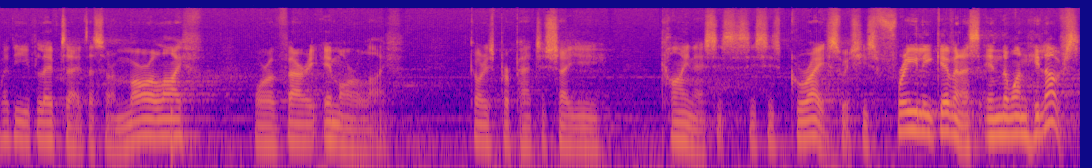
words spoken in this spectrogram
whether you've lived a, a sort of moral life or a very immoral life, God is prepared to show you kindness, it's, it's His grace, which He's freely given us in the one He loves.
